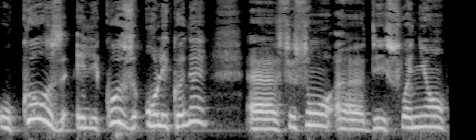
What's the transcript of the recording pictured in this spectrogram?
aux causes. Et les causes, on les connaît. Euh, ce sont euh, des soignants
